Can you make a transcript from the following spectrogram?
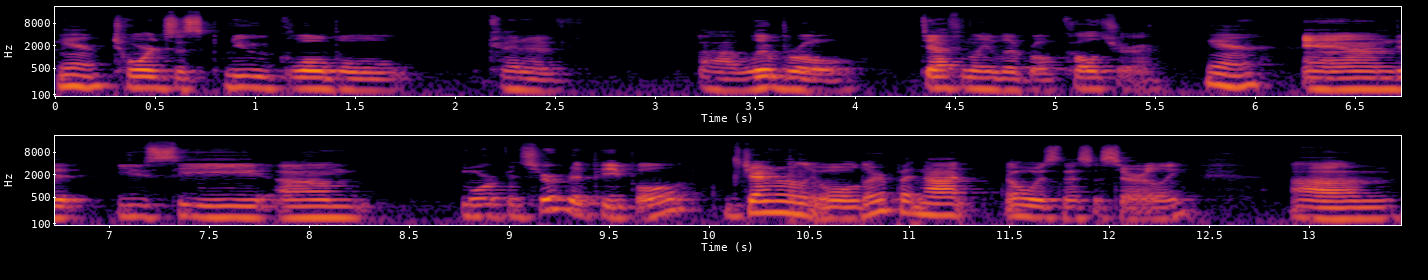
Yeah. towards this new global kind of uh, liberal, definitely liberal culture. Yeah. And you see um, more conservative people, generally older, but not always necessarily, um,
